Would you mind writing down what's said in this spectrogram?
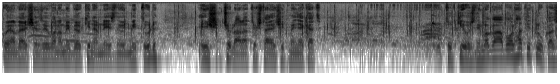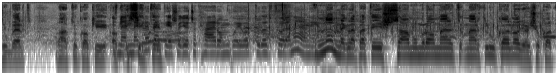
olyan versenyző van, amiből ki nem nézni, hogy mit tud, és csodálatos teljesítményeket tud kihozni magából. Hát itt Luka Zubert láttuk, aki, Ez aki nem szintén... meglepetés, hogy ő csak három golyót tudott fölemelni? Nem meglepetés számomra, mert, mert Luka nagyon sokat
